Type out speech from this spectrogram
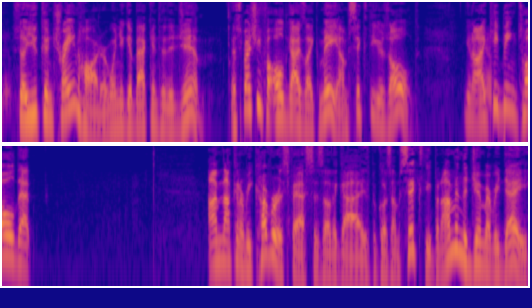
mm-hmm. so you can train harder when you get back into the gym. Especially for old guys like me. I'm 60 years old. You know, I keep being told that I'm not going to recover as fast as other guys because I'm 60, but I'm in the gym every day,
